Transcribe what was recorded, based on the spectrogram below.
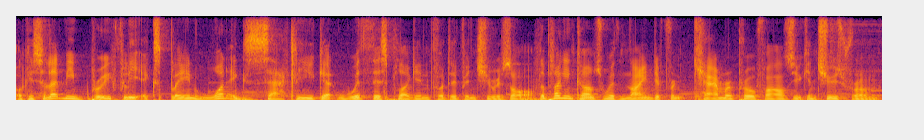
Okay, so let me briefly explain what exactly you get with this plugin for DaVinci Resolve. The plugin comes with nine different camera profiles you can choose from.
